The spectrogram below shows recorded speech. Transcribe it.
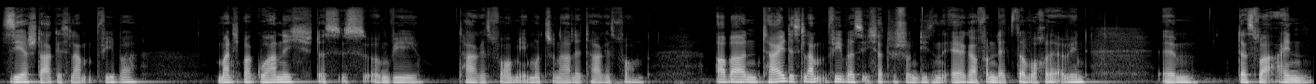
sehr starkes Lampenfieber, manchmal gar nicht. Das ist irgendwie Tagesform, emotionale Tagesform. Aber ein Teil des Lampenfiebers, ich hatte schon diesen Ärger von letzter Woche erwähnt, ähm, das war ein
